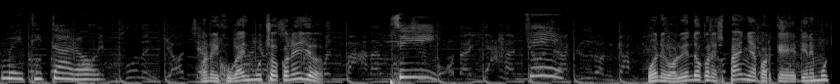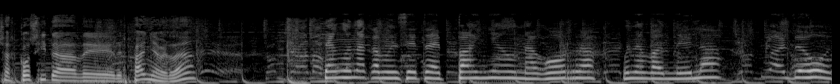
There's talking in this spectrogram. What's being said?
mi tita Aarón. Bueno, ¿y jugáis mucho con ellos? Bueno, y volviendo con España, porque tienes muchas cositas de, de España, ¿verdad? tengo una camiseta de España, una gorra, una bandera, balón,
